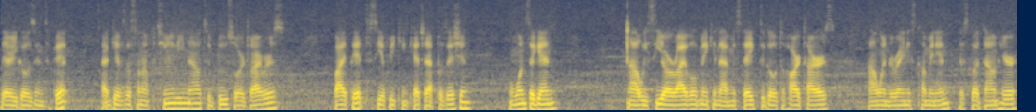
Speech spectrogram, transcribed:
There he goes into pit. That gives us an opportunity now to boost our drivers by pit to see if we can catch that position. And once again, uh, we see our rival making that mistake to go to hard tires uh, when the rain is coming in. Let's go down here,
